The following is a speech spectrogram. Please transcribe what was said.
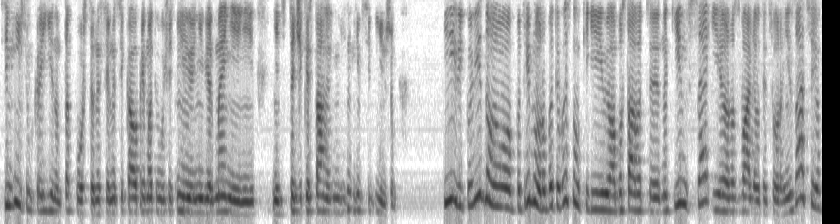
Всім іншим країнам також це не сильно цікаво приймати участь ні, ні Вірменії, ні, ні Таджикистану, ні, ні всім іншим. І відповідно потрібно робити висновки і або ставити на кін все і розвалювати цю організацію,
